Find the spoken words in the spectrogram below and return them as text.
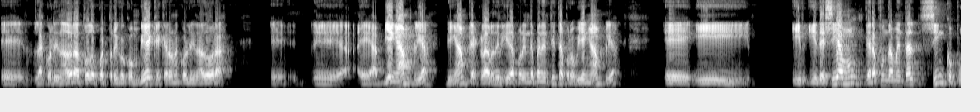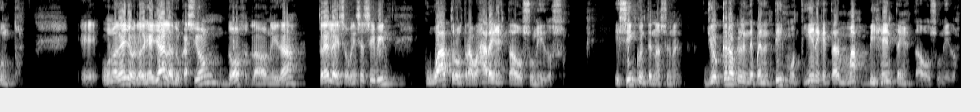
eh, la coordinadora Todo Puerto Rico con Vieques, que era una coordinadora eh, bien amplia, bien amplia, claro, dirigida por independentistas, pero bien amplia. y, decíamos que era fundamental cinco puntos. Uno de ellos, lo dije ya, la educación, dos, la unidad, tres, la desobediencia civil, cuatro, trabajar en Estados Unidos y cinco, internacional. Yo creo que el independentismo tiene que estar más vigente en Estados Unidos.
